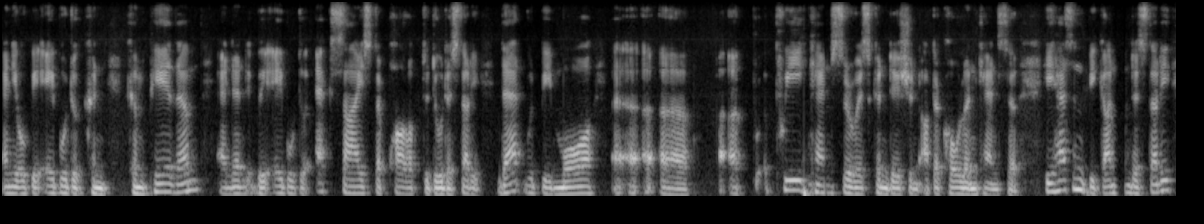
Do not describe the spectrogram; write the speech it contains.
and you will be able to con- compare them and then be able to excise the polyp to do the study. That would be more uh, uh, uh, a pre-cancerous condition of the colon cancer. He hasn't begun the study,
